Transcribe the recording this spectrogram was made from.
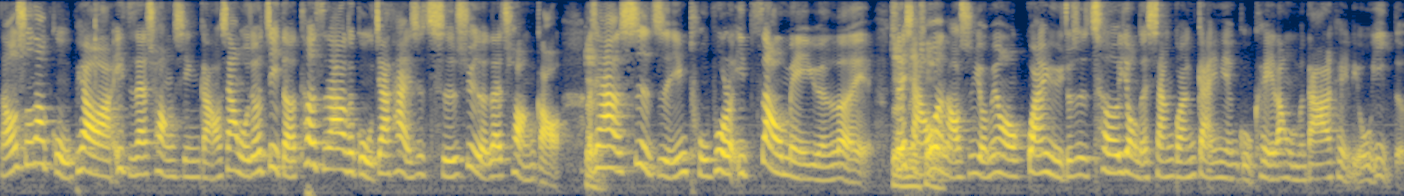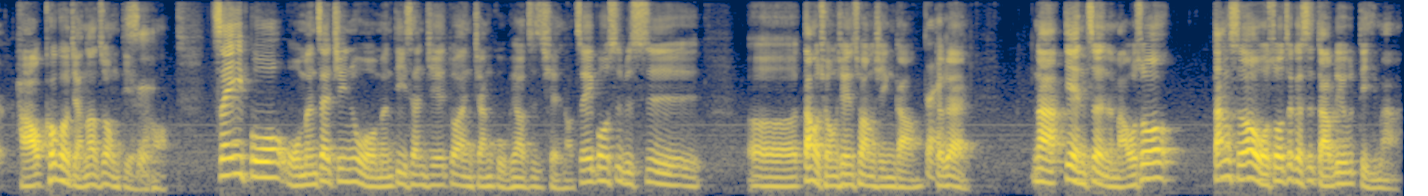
然后说到股票啊，一直在创新高，像我就记得特斯拉的股价，它也是持续的在创高，而且它的市值已经突破了一兆美元了，哎，所以想要问老师有没有关于就是车用的相关概念股，可以让我们大家可以留意的。好，Coco 讲到重点了哈，这一波我们在进入我们第三阶段讲股票之前哦，这一波是不是呃道琼先创新高，对不对？那验证了嘛？我说，当时候我说这个是 W 底嘛，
